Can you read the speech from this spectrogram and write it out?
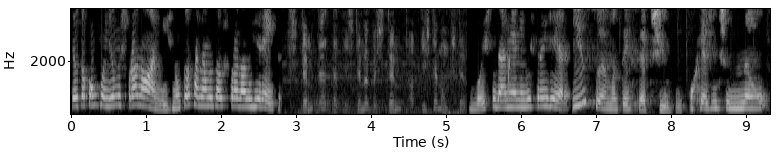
eu tô confundindo os pronomes. Não tô sabendo usar os pronomes direito. Stimmt es, dass die Stimme bestimmt, ob die Stimmung stimmt? Vou estudar minha língua estrangeira. Isso é manter-se ativo, porque a gente não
